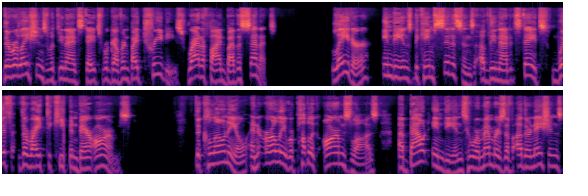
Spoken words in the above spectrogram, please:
Their relations with the United States were governed by treaties ratified by the Senate. Later, Indians became citizens of the United States with the right to keep and bear arms. The colonial and early republic arms laws about Indians who were members of other nations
